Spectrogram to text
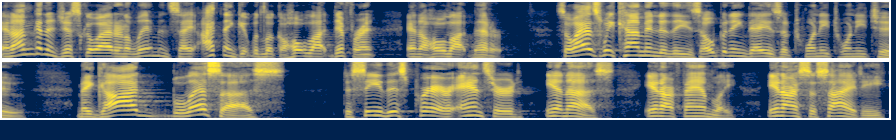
And I'm going to just go out on a limb and say, I think it would look a whole lot different and a whole lot better. So, as we come into these opening days of 2022, may God bless us to see this prayer answered in us, in our family, in our society,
